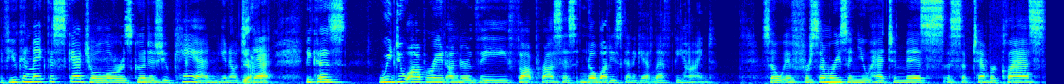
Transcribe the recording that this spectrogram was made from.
If you can make the schedule or as good as you can, you know, to Yeah. that, because we do operate under the thought process nobody's going to get left behind. So if for some reason you had to miss a September class,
